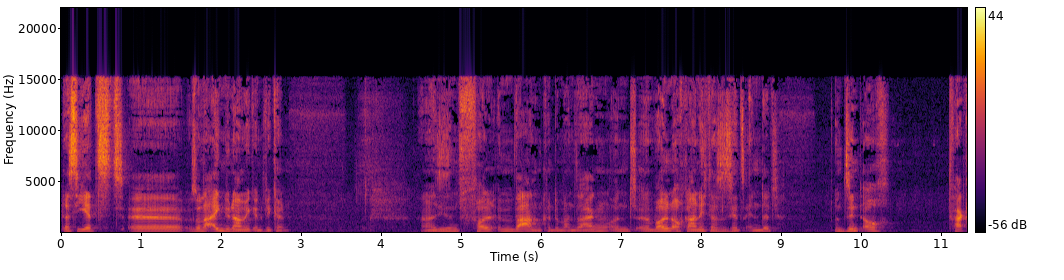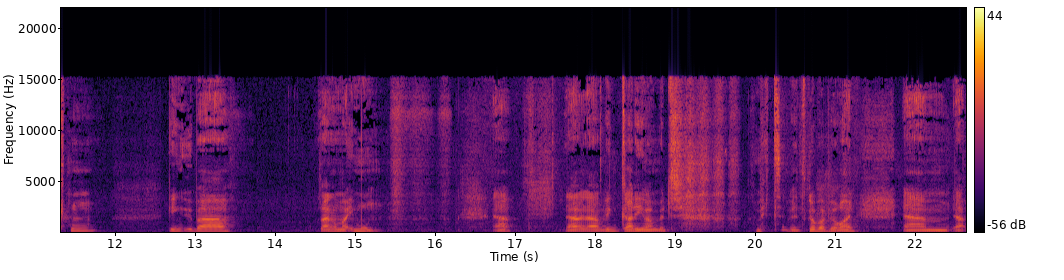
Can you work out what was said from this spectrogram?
dass sie jetzt äh, so eine Eigendynamik entwickeln. Ja, sie sind voll im Wahn, könnte man sagen, und äh, wollen auch gar nicht, dass es jetzt endet. Und sind auch Fakten gegenüber, sagen wir mal, immun. Ja, da, da winkt gerade jemand mit, mit, mit Klopapierrollen. Ähm, ja,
